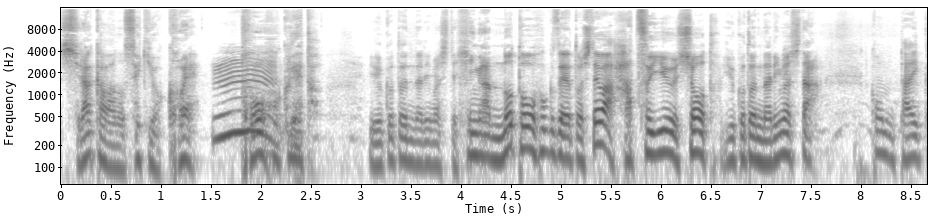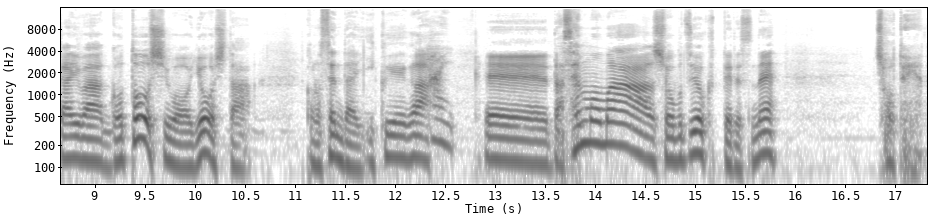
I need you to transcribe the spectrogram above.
白河の関を越え東北へということになりまして悲願の東北勢としては初優勝ということになりました。今大会は5投手を擁したこの仙台育英が、はい、えー、打線もまあ勝負強くってですね頂点へ、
